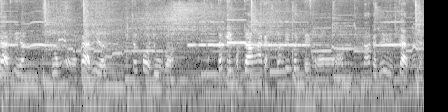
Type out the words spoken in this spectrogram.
กาเรียนดงหอกาเรียนเจ้าพ่อดูกอะก็เพียนผลจ้างนะกะตั้งที่เป็นไปหอน่ากันได้การนะกะ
